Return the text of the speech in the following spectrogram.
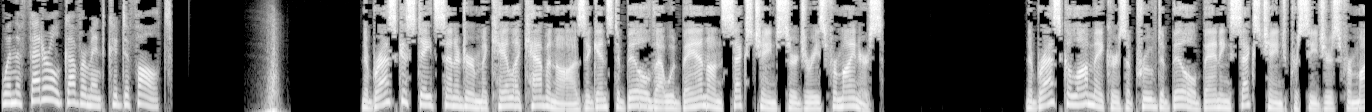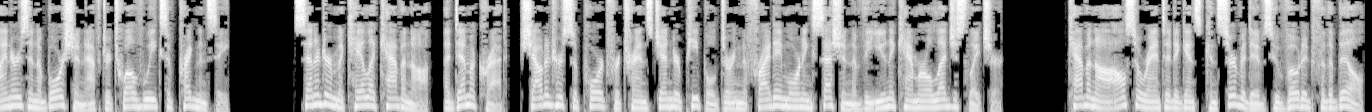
when the federal government could default. Nebraska State Senator Machaela Cavanaugh is against a bill that would ban on sex change surgeries for minors. Nebraska lawmakers approved a bill banning sex change procedures for minors and abortion after 12 weeks of pregnancy. Senator Machaela Cavanaugh, a Democrat, shouted her support for transgender people during the Friday morning session of the unicameral legislature. Cavanaugh also ranted against conservatives who voted for the bill.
